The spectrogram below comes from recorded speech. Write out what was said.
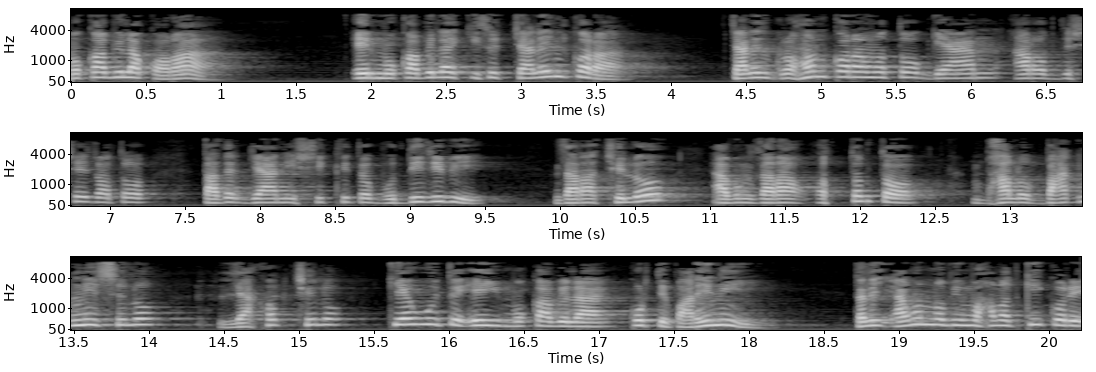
মোকাবিলা করা, এর মোকাবিলায় কিছু চ্যালেঞ্জ করা চ্যালেঞ্জ গ্রহণ করার মতো জ্ঞান আরব দেশে যত তাদের জ্ঞানী, শিক্ষিত, বুদ্ধিজীবী যারা ছিল এবং যারা অত্যন্ত ভালো বাগ্নি ছিল, লেখক ছিল, কেউ তো এই মোকাবিলা করতে পারেনি। তাহলে এমন নবী মোহাম্মদ কি করে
